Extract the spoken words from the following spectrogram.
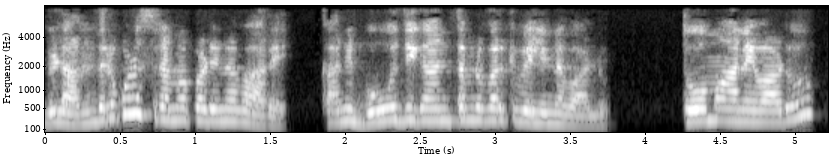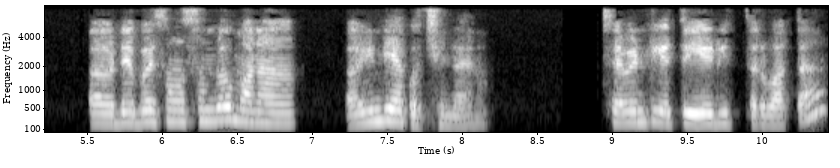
వీళ్ళందరూ కూడా శ్రమ పడిన వారే. కానీ భూదిగాంతంలో వరకు వెళ్ళిన వాళ్ళు. తోమా అనేవాడు డెబ్బై సంవత్సరంలో మన ఇండియాకి వచ్చింది ఆయన. సెవెంటీ ఎయిత్ ఏడి తర్వాత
